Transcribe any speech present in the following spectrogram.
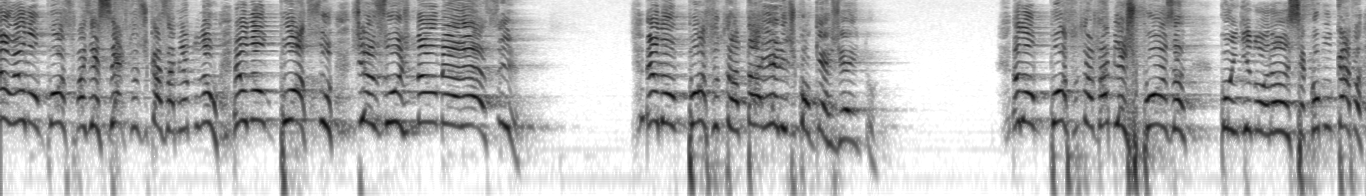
Não, eu não posso fazer sexo de casamento, não, eu não posso, Jesus não merece. Eu não posso tratar ele de qualquer jeito. Eu não posso tratar minha esposa com ignorância, como um cavalo.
